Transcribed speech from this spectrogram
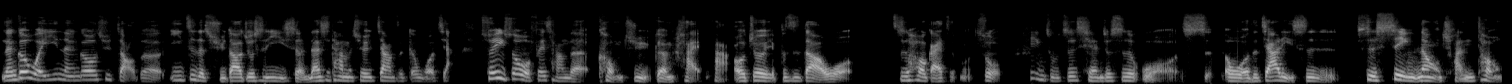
能够唯一能够去找的医治的渠道就是医生，但是他们却这样子跟我讲，所以说我非常的恐惧跟害怕，我就也不知道我之后该怎么做。信主之前，就是我是我的家里是是信那种传统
